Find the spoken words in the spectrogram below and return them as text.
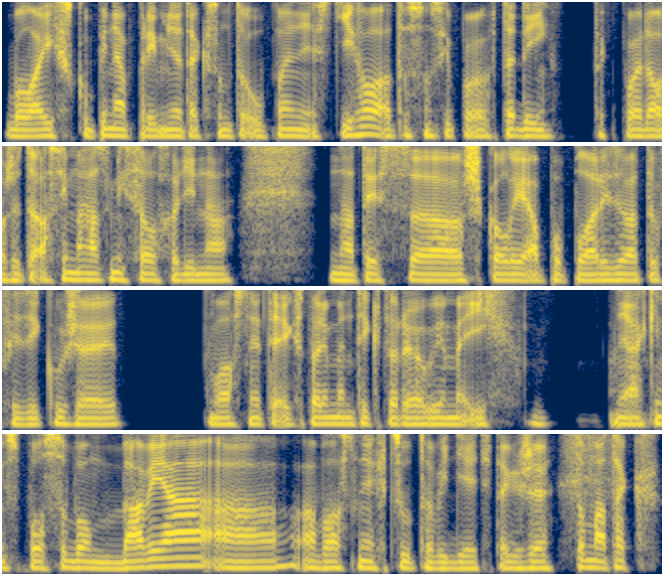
bola ich skupina pri mne, tak som to úplne nestihol a to som si vtedy tak povedal, že to asi má zmysel chodiť na, na tie školy a popularizovať tú fyziku, že vlastne tie experimenty, ktoré robíme, ich nejakým spôsobom bavia a, a vlastne chcú to vidieť. Takže to ma tak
